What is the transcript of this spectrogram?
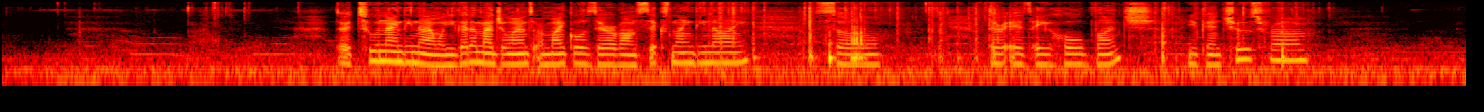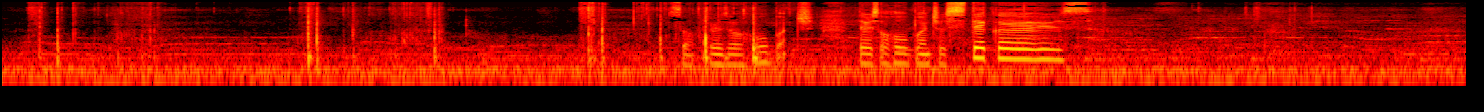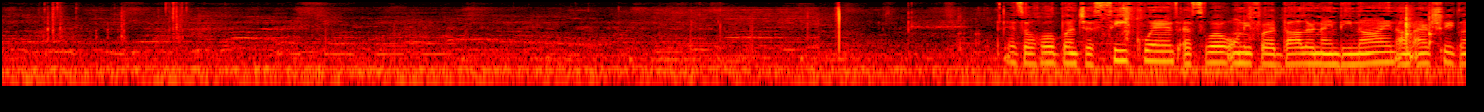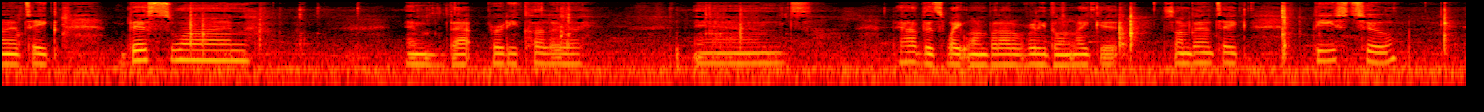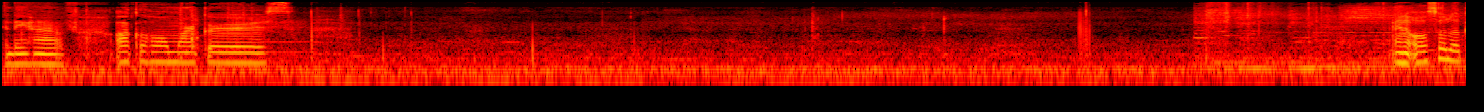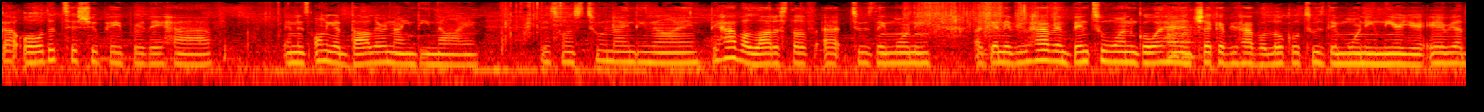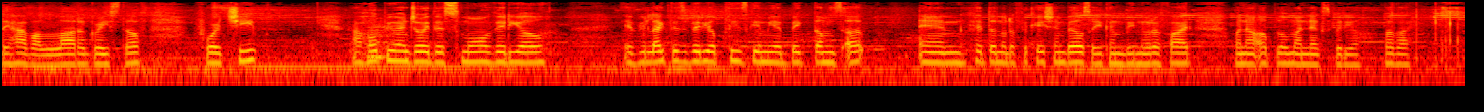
They're $2.99. When you get them at Joann's or Michael's, they're around $6.99. So there is a whole bunch you can choose from. So there's a whole bunch. There's a whole bunch of stickers. There's a whole bunch of sequins as well, only for $1.99. I'm actually going to take this one and that pretty color. And they have this white one, but I don't really don't like it. So I'm going to take these two. And they have alcohol markers and also look at all the tissue paper they have and it's only a dollar 99 this one's $2.99 they have a lot of stuff at Tuesday morning again if you haven't been to one go ahead and check if you have a local Tuesday morning near your area they have a lot of great stuff for cheap I hope you enjoyed this small video. If you like this video, please give me a big thumbs up and hit the notification bell so you can be notified when I upload my next video. Bye-bye.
